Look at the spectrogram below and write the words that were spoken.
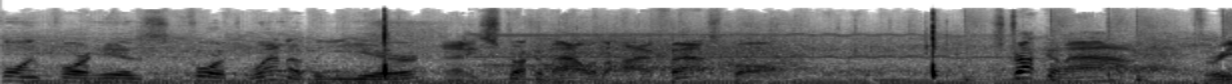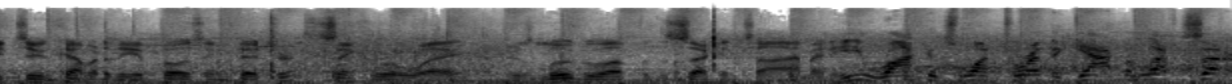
going for his fourth win of the year. And he struck him out with a high fastball. Struck him out. 3-2 coming to the opposing pitcher. Sinker away. There's Lugo up for the second time. And he rockets one toward the gap in left center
